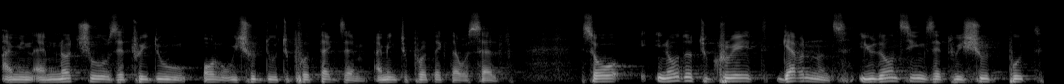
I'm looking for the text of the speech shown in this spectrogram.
I mean, I'm not sure that we do all we should do to protect them, I mean, to protect ourselves. So in order to create governance, you don't think that we should put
